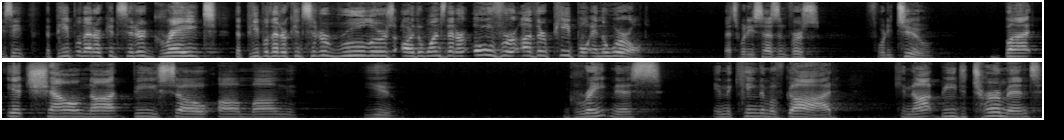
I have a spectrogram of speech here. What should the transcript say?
You see, the people that are considered great, the people that are considered rulers, are the ones that are over other people in the world. That's what he says in verse 42. But it shall not be so among you. Greatness in the kingdom of God cannot be determined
